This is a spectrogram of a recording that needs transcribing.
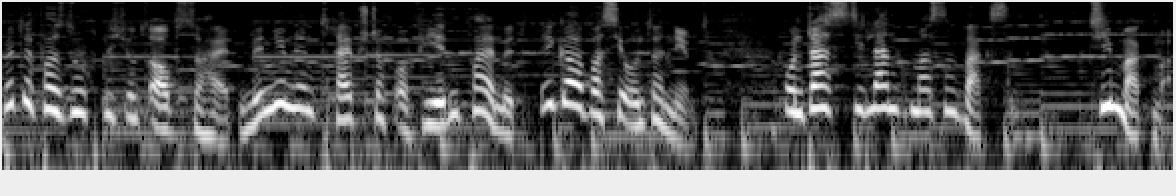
Bitte versucht nicht, uns aufzuhalten. Wir nehmen den Treibstoff auf jeden Fall mit, egal was ihr unternehmt. Und dass die Landmassen wachsen. Team Magma.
